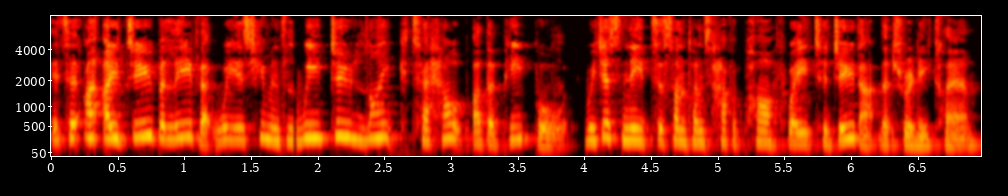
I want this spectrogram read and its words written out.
it's. A, I, I do believe that we as humans, we do like to help other people. We just need to sometimes have a pathway to do that that's really clear.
